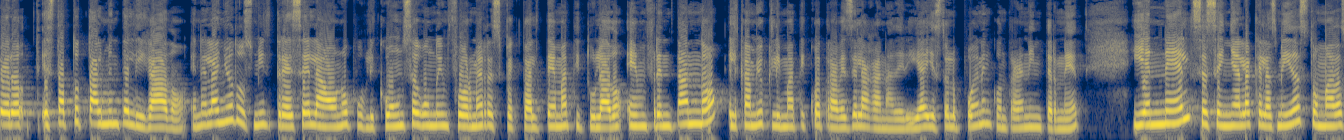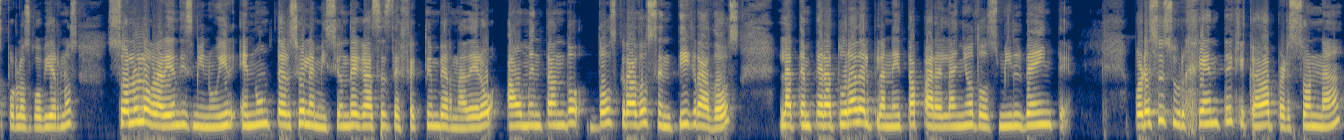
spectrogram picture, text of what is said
pero está totalmente ligado. En el año 2013, la ONU publicó un segundo informe respecto al tema titulado Enfrentando el cambio climático a través de la ganadería, y esto lo pueden encontrar en Internet, y en él se señala que las medidas tomadas por los gobiernos solo lograrían disminuir en un tercio la emisión de gases de efecto invernadero, aumentando dos grados centígrados la temperatura del planeta para el año 2020. Por eso es urgente que cada persona,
